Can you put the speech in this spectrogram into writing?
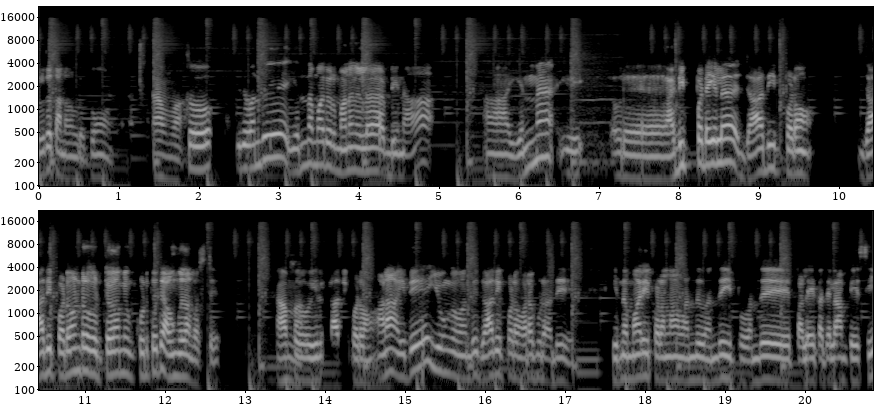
ருதத்தாண்டவம் எடுப்போம் ஆமா ஸோ இது வந்து எந்த மாதிரி ஒரு மனநிலை அப்படின்னா என்ன ஒரு அடிப்படையில ஜாதி படம் ஜாதி படம்ன்ற ஒரு டேர்ம் கொடுத்தது அவங்க தான் ஃபர்ஸ்ட் ஆமா இது ஜாதி படம். ஆனா இதே இவங்க வந்து ஜாதி படம் வரக்கூடாது. இந்த மாதிரி படம்லாம் வந்து வந்து இப்போ வந்து பழைய கதையெல்லாம் பேசி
